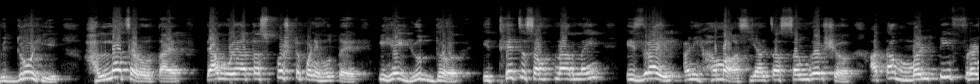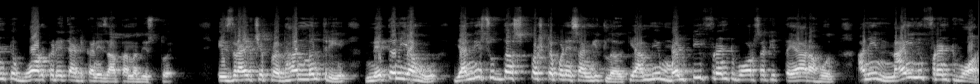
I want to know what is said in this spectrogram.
विद्रोही हल्ला चढवतायत त्यामुळे आता स्पष्टपणे होत आहे की हे युद्ध इथेच संपणार नाही. इस्रायल आणि हमास यांचा संघर्ष आता मल्टी फ्रंट वॉरकडे त्या ठिकाणी जाताना दिसतोय. इस्रायलचे प्रधानमंत्री नेतन्याहू यांनी सुद्धा स्पष्टपणे सांगितलं की आम्ही मल्टी फ्रंट वॉरसाठी तयार आहोत आणि नाईन फ्रंट वॉर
